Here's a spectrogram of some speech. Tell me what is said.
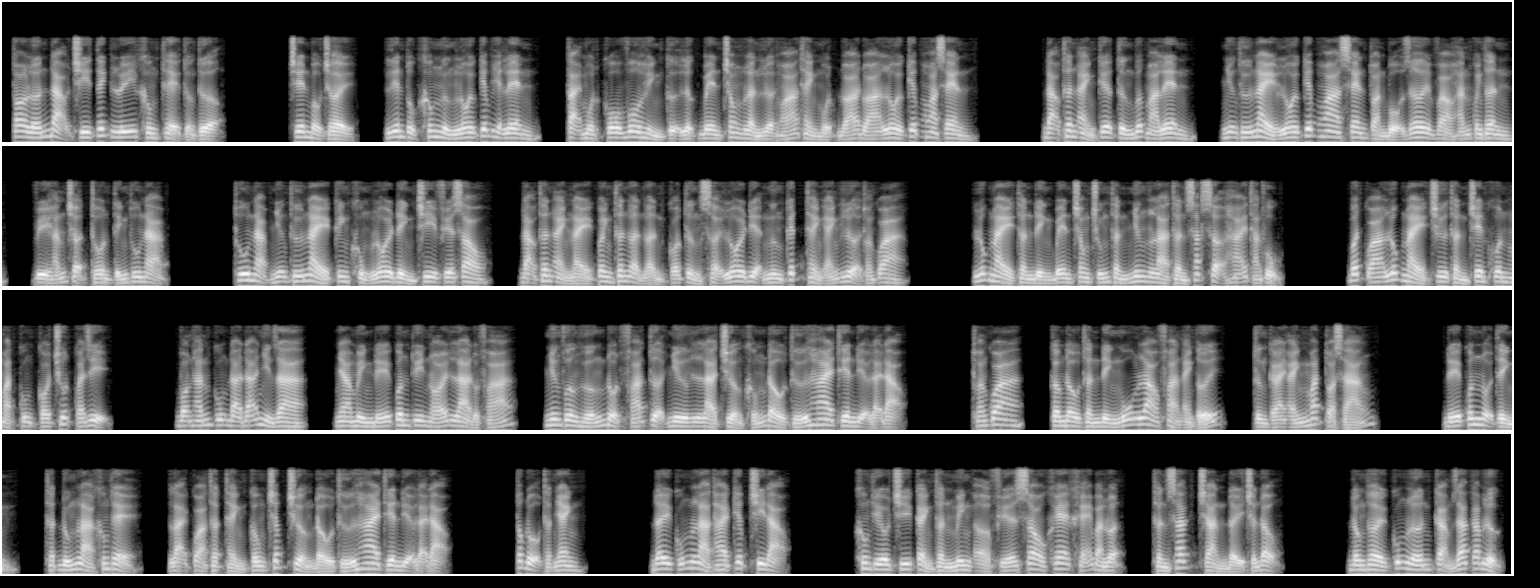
To lớn đạo chi tích lũy không thể tưởng tượng. Trên bầu trời, liên tục không ngừng lôi kiếp hiện lên, tại một cô vô hình cự lực bên trong lần lượt hóa thành một đoá đoá lôi kiếp hoa sen. Đạo thân ảnh kia từng bước mà lên, những thứ này lôi kiếp hoa sen toàn bộ rơi vào hắn quanh thân, vì hắn trợn thôn tính thu nạp. Thu nạp những thứ này kinh khủng lôi đỉnh chi phía sau, đạo thân ảnh này quanh thân ẩn ẩn có từng sợi lôi điện ngưng kết thành ánh lửa thoáng qua. Lúc này thần đỉnh bên trong chúng thần nhưng là thần sắc sợ hãi thán phục bất quá lúc này chư thần trên khuôn mặt cũng có chút quái dị. Bọn hắn cũng đã đã nhìn ra, nhà mình đế quân tuy nói là đột phá, nhưng phương hướng đột phá tựa như là trưởng khống đầu thứ hai thiên địa đại đạo. Thoáng qua, cầm đầu thần đình ngũ lao phản ảnh tới, từng cái ánh mắt tỏa sáng. Đế quân nội tình, thật đúng là không thể, lại quả thật thành công chấp trưởng đầu thứ hai thiên địa đại đạo. Tốc độ thật nhanh. Đây cũng là thai kiếp chi đạo. Không thiếu chi cảnh thần minh ở phía sau khe khẽ bàn luận, thần sắc tràn đầy chấn động. Đồng thời cũng lớn cảm giác áp lực.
